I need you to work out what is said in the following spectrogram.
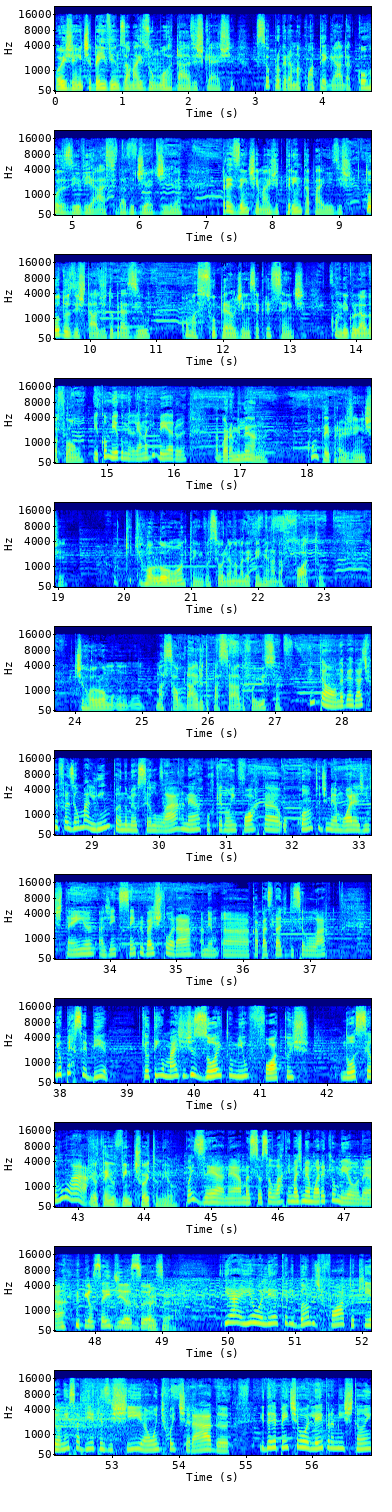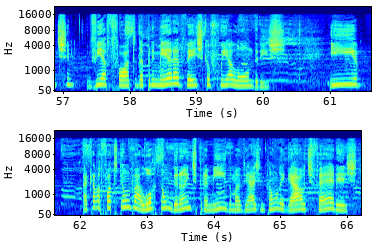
Oi, gente, bem-vindos a mais um Mordazes Cast, o seu programa com a pegada corrosiva e ácida do dia a dia, presente em mais de 30 países, todos os estados do Brasil, com uma super audiência crescente. Comigo, Léo da Flon. E comigo, Milena Ribeiro. Agora, Milena, conta aí pra gente o que, que rolou ontem, você olhando uma determinada foto. Te rolou um- um- uma saudade do passado, foi isso? Então, na verdade, fui fazer uma limpa no meu celular, né? Porque não importa o quanto de memória a gente tenha, a gente sempre vai estourar a, a capacidade do celular. E eu percebi que eu tenho mais de 18 mil fotos no celular. Eu tenho 28 mil. Pois é, né? Mas seu celular tem mais memória que o meu, né? Eu sei disso. Pois é. E aí eu olhei aquele bando de foto que eu nem sabia que existia, onde foi tirada. E de repente eu olhei para minha estante, vi a foto da primeira vez que eu fui a Londres. E aquela foto tem um valor tão grande para mim, de uma viagem tão legal de férias,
